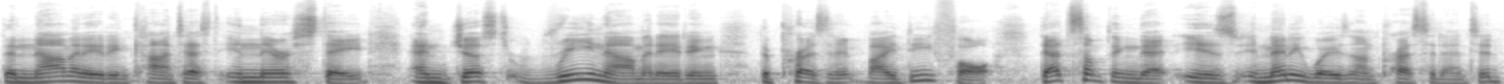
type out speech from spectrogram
the nominating contest in their state and just renominating the president by default. That's something that is in many ways unprecedented.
